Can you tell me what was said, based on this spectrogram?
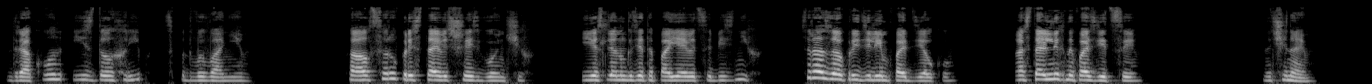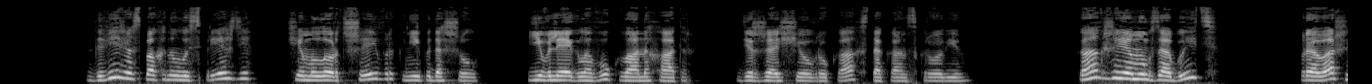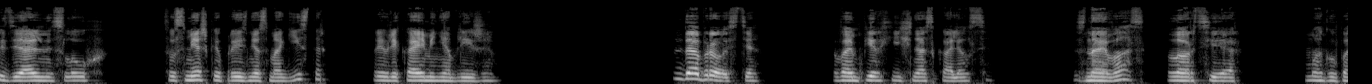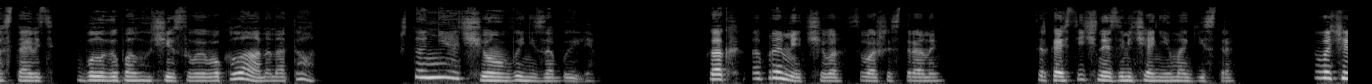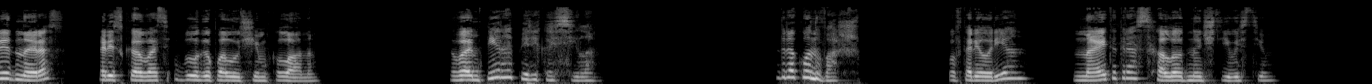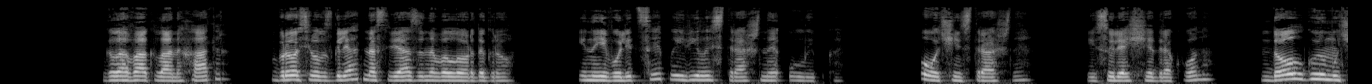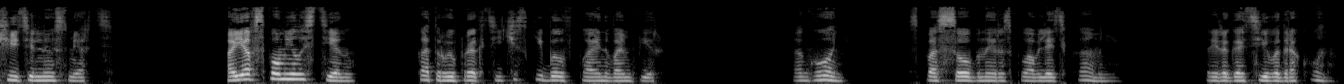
Дракон издал хрип с подвыванием. Калсеру приставить шесть гончих. Если он где-то появится без них, сразу определим подделку. Остальных на позиции. Начинаем. Дверь распахнулась прежде, чем лорд Шейвер к ней подошел, являя главу клана Хаттер, держащего в руках стакан с кровью. «Как же я мог забыть про ваш идеальный слух?» — с усмешкой произнес магистр, привлекая меня ближе. «Да бросьте!» — вампир хищно оскалился. «Зная вас, лорд Сиер, могу поставить благополучие своего клана на то, что ни о чем вы не забыли. Как опрометчиво с вашей стороны. Саркастичное замечание магистра. В очередной раз рисковать благополучием клана. Вампира перекосила. «Дракон ваш», — повторил Риан, на этот раз с холодной учтивостью. Глава клана Хаттер бросил взгляд на связанного лорда Гро, и на его лице появилась страшная улыбка. Очень страшная и сулящая дракону долгую мучительную смерть. А я вспомнила стену, которую практически был впаян вампир. Огонь, способный расплавлять камни, прерогатива драконов.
